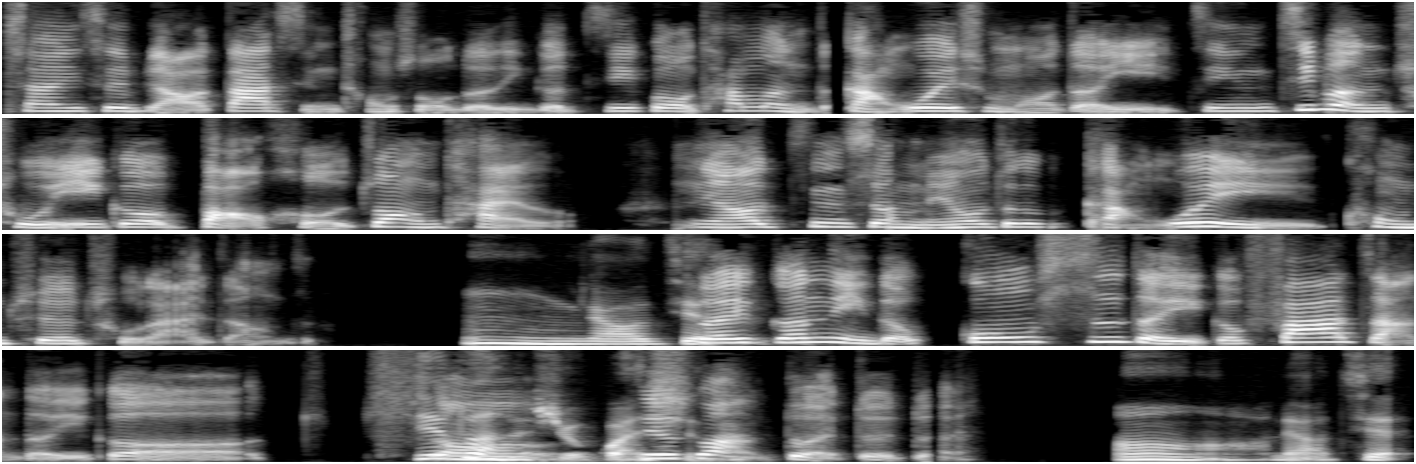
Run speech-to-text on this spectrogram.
像一些比较大型成熟的一个机构，他们的岗位什么的已经基本处于一个饱和状态了。你要晋升，没有这个岗位空缺出来，这样子。嗯，了解。所以跟你的公司的一个发展的一个阶段是有关系。阶段，对对对。嗯，了解。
